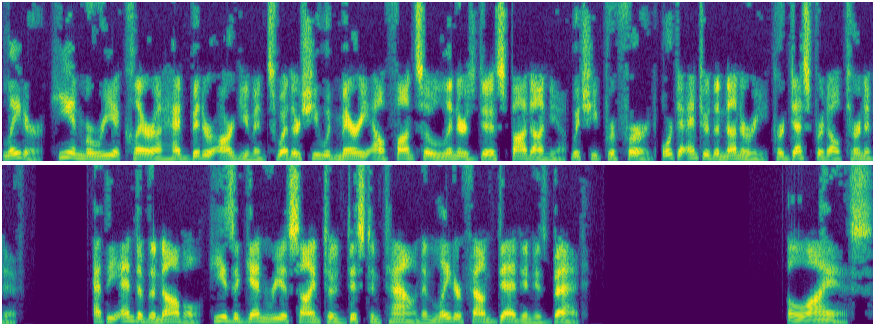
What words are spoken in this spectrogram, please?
Later, he and Maria Clara had bitter arguments whether she would marry Alfonso Linares de Espadaña, which he preferred, or to enter the nunnery, her desperate alternative. At the end of the novel, he is again reassigned to a distant town and later found dead in his bed. Elias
